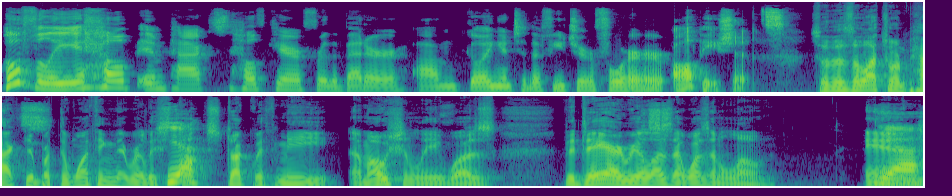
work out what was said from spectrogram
hopefully help impact healthcare for the better um, going into the future for all patients. So there's a lot to unpack there, but the one thing that really stu- yeah. stuck with me emotionally was the day I realized I wasn't alone. And yeah.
